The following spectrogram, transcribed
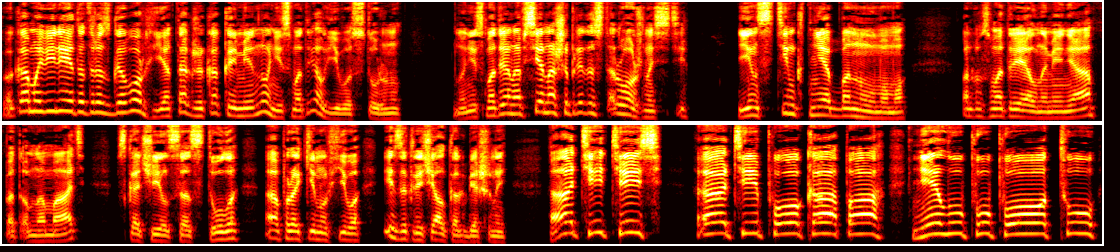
Пока мы вели этот разговор, я так же, как и Мино, не смотрел в его сторону, но, несмотря на все наши предосторожности, Инстинкт не обманул Маму. Он посмотрел на меня, потом на мать, вскочил со стула, опрокинув его, и закричал, как бешеный. «Отитись! Атипокапа! Не лупу поту,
